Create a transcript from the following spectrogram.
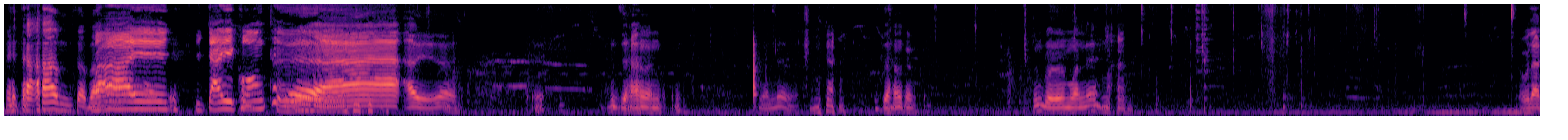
ให้ตามสบาบายยใจของเธเอ Sağın. Ben de mi? Sağın. Kun bölüm anne. Hola,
